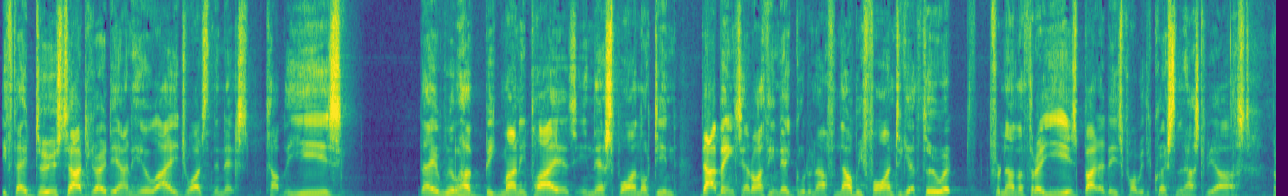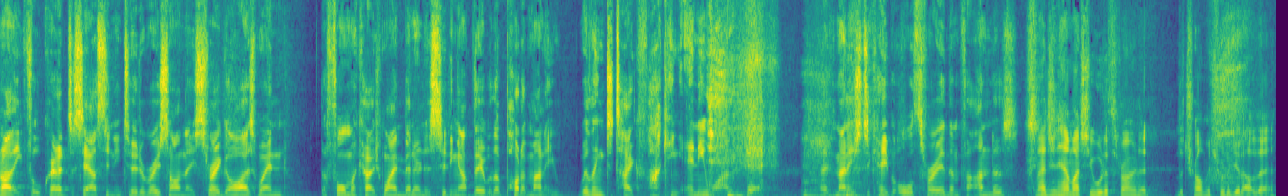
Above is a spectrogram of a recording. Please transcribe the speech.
if they do start to go downhill age-wise in the next couple of years, they will have big money players in their spine locked in. That being said, I think they're good enough and they'll be fine to get through it for another three years, but it is probably the question that has to be asked. And I think full credit to South Sydney too to re-sign these three guys when the former coach Wayne Bennett is sitting up there with a pot of money, willing to take fucking anyone. They've managed to keep all three of them for unders. Imagine how much he would have thrown at Latrell Mitchell to get up there.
